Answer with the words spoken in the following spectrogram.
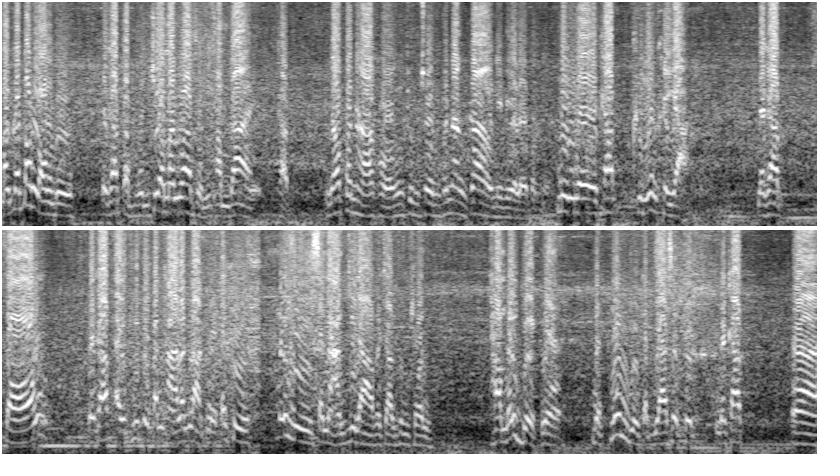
มันก็ต้องลองดูนะครับแต่ผมเชื่อมั่นว่าผมทำได้ครับ แล้วปัญหาของชุมชนพระนั่งเกล้านี่มีอะไรบ้างเนี่ยหนึ่งเลยครับคือเรื่องขยะนะครับสองนะครับไอ้ที่เป็นปัญหาหลักๆเนี่ยก็คือไม่มีสนามกีฬาประจำชุมชนทำให้เด็กเนี่ยหมกมุ่นอยู่กับยาเสพติดนะครับอ่า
